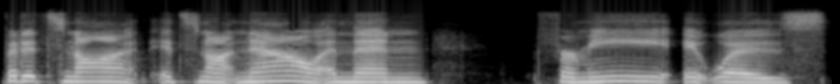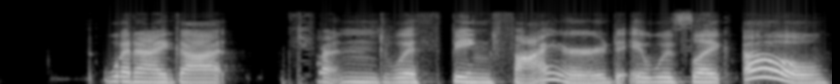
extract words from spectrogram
but it's not it's not now. And then for me, it was when I got threatened with being fired. It was like, oh,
